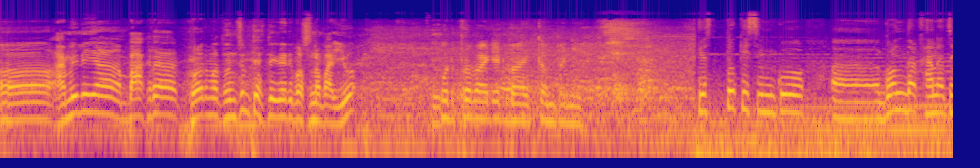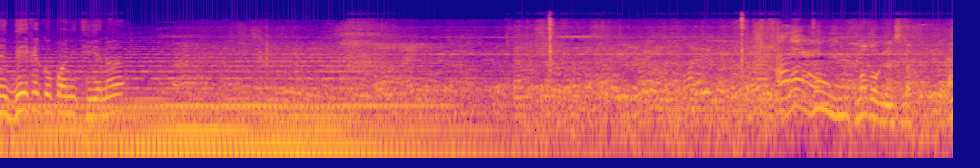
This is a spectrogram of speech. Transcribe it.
अँ, हामीले यहाँ बाख्रा खोरमा थुन्छौँ त्यस्तै गरी बस्न पाइयो। फुड प्रोभाइडेड बाई कम्पनी त्यस्तो किसिमको गन्ध खाना चाहिँ देखेको पनि थिएन। म बोक्नुहोस् ल ल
